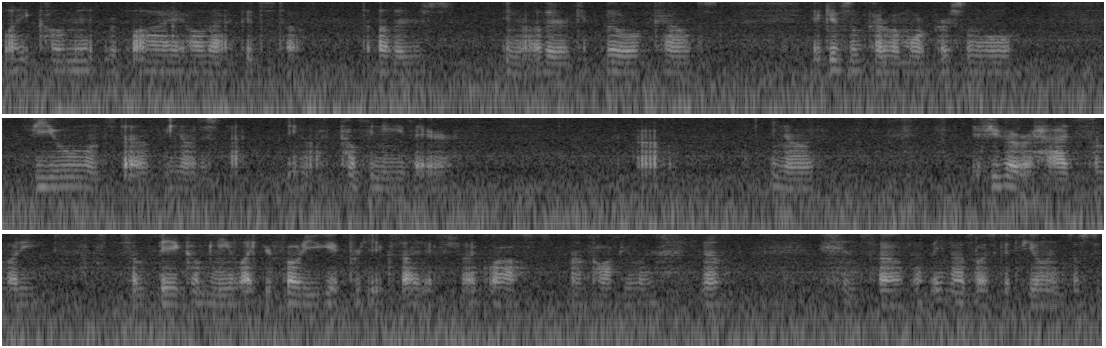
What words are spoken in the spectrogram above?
Like, comment, reply, all that good stuff to others, you know, other little accounts. It gives them kind of a more personal feel instead of, you know, just that, you know, accompany their, uh, you know, if you've ever had somebody, some big company like your photo, you get pretty excited. You're like, wow, I'm popular, you know? And so, that, you know, it's always a good feeling. So, to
